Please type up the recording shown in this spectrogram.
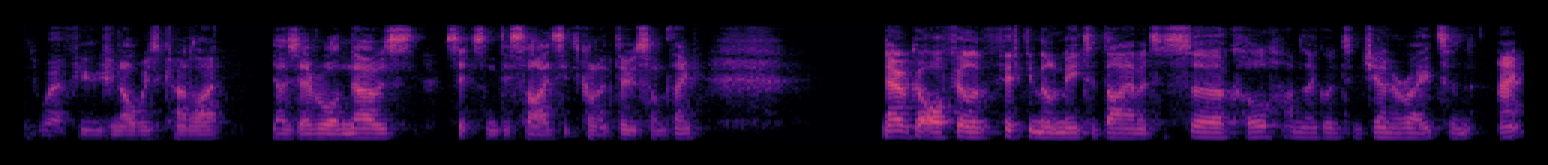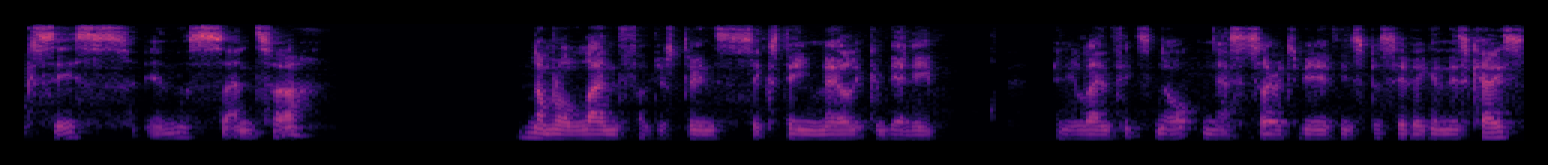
is where Fusion always kind of like, as everyone knows, sits and decides it's going to do something. Now we've got our 50 millimeter diameter circle. I'm now going to generate an axis in the center. Nominal length, I'm just doing 16 mil. It can be any any length. It's not necessary to be anything specific in this case.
